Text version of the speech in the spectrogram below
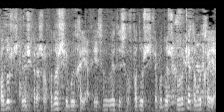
Подушечки очень хорошо. В подушечке будет хаяв. Если он вытащил в подушечке, а подушечку в руке, то будет хаяв.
